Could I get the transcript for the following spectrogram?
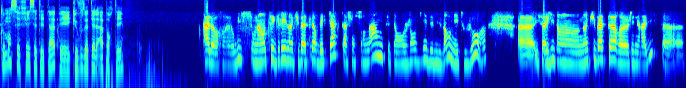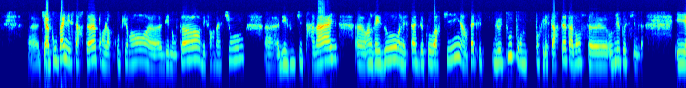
comment s'est fait cette étape et que vous a-t-elle apporté? Alors euh, oui, on a intégré l'incubateur Descartes à Champs-sur-Marne, c'était en janvier 2020, on y est toujours. Hein. Euh, il s'agit d'un incubateur euh, généraliste qui accompagne les startups en leur procurant des mentors, des formations, des outils de travail, un réseau, un espace de coworking. En fait, c'est le tout pour, pour que les startups avancent au mieux possible. Et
